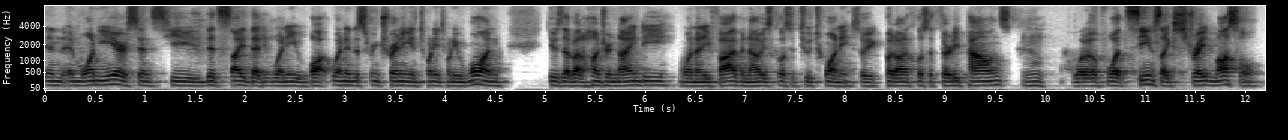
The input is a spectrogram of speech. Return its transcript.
in in one year since he did cite that when he wa- went into spring training in 2021, he was at about 190, 195, and now he's close to 220. So he put on close to 30 pounds Mm. of what seems like straight muscle.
